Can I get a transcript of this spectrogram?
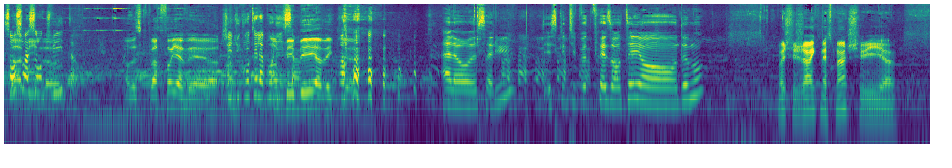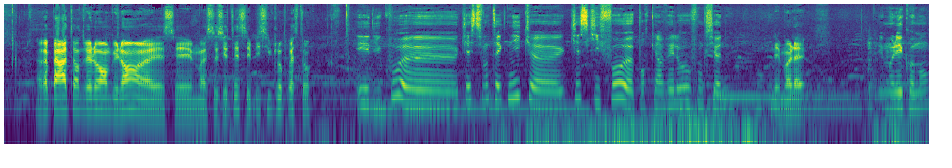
168. Ah, parce que parfois il y avait euh, J'ai un, dû compter la un police. bébé avec. euh, Alors euh, salut, est-ce que tu peux te présenter en deux mots? Moi, je suis Jean-Luc Mesmin, je suis euh, réparateur de vélos ambulants euh, et c'est ma société, c'est Bicyclo Presto. Et du coup, euh, question technique, euh, qu'est-ce qu'il faut pour qu'un vélo fonctionne? Des mollets, Les mollets comment?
